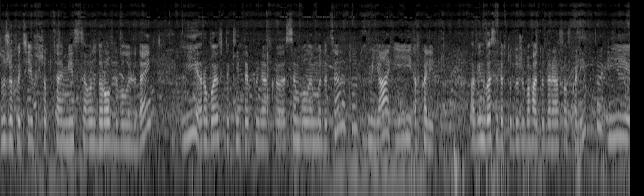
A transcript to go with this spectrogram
дуже хотів, щоб це місце оздоровлювало людей. І робив такі, типу, як е, символи медицини тут, змія і евкаліпт. Він висадив тут дуже багато дерев евкаліпту і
